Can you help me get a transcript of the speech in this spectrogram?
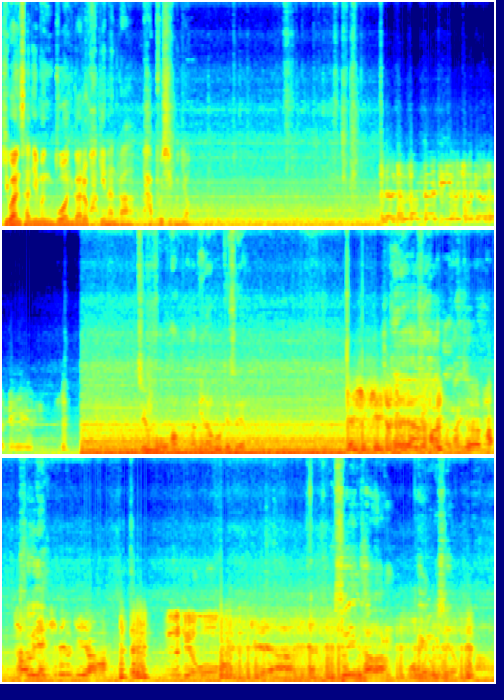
기관사님은 무언가를 확인하느라 바쁘시군요. 네, 지금 뭐 확, 확인하고 계세요? 17 네, 전체다. 저 하나 아니 저 소행 11기야. 네, 주영호. 예, 아, 괜찮습니다. 소행상 확인해 보세요. 아,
